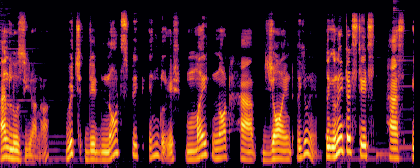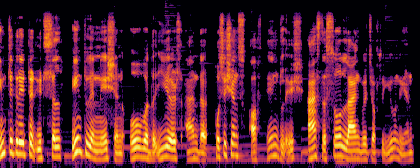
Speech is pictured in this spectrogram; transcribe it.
and Louisiana, which did not speak English, might not have joined the Union. The United States has integrated itself into a nation over the years, and the positions of English as the sole language of the Union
